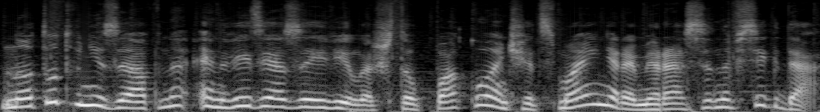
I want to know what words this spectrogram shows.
Но тут внезапно Nvidia заявила, что покончит с майнерами раз и навсегда.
